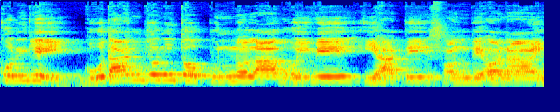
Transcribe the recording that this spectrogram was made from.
করিলে গোদানজনিত পুণ্য লাভ হইবে, ইহাতে সন্দেহ নাই।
